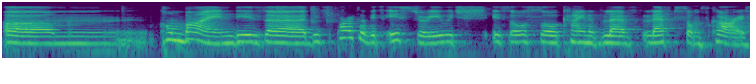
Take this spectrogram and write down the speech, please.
um, combine this uh, this part of its history, which is also kind of left left some scars,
